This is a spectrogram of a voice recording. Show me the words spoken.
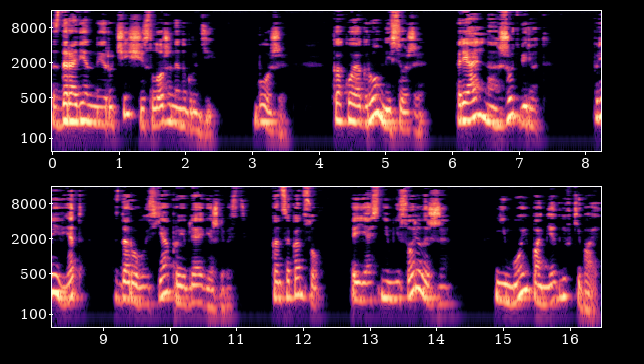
Здоровенные ручищи сложены на груди. Боже, какой огромный все же! Реально жуть берет. «Привет!» – здороваюсь я, проявляя вежливость. В конце концов, я с ним не ссорилась же. Немой, помедлив, кивает.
